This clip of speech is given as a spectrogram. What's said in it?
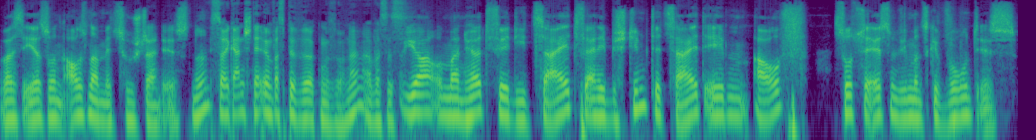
was eher so ein Ausnahmezustand ist. Ne? Es soll ganz schnell irgendwas bewirken, so, ne? Aber es ist ja und man hört für die Zeit, für eine bestimmte Zeit eben auf, so zu essen, wie man es gewohnt ist.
